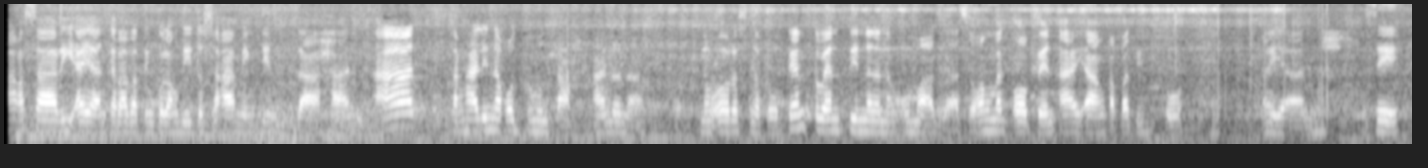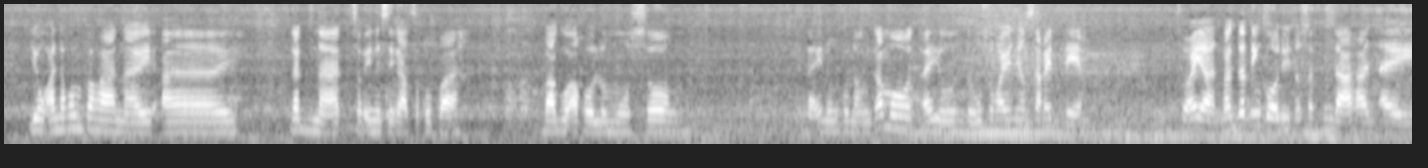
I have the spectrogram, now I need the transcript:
Mga ayan, kararating ko lang dito sa aming tindahan. At tanghali na ako pumunta. Ano na, nung oras na to, 10.20 na ng umaga. So, ang nag-open ay ang kapatid ko. Ayan. Kasi, yung anak kong panganay ay lagnat. So, inisikaso ko pa bago ako lumusong. Nainom ko ng gamot. Ayun, uso ngayon yung sakit eh. So, ayan, pagdating ko dito sa tindahan ay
